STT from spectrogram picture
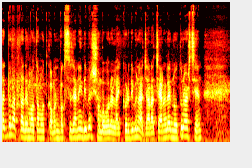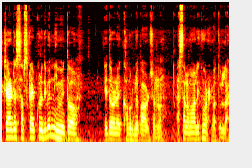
থাকবেন, আপনাদের মতামত কমেন্ট বক্সে জানিয়ে দেবেন। সম্ভব হলে লাইক করে দেবেন। আর যারা চ্যানেলে নতুন আসছেন চ্যানেলটা সাবস্ক্রাইব করে দেবেন নিয়মিত এ ধরনের খবরগুলো পাওয়ার জন্য। আসসালামু আলাইকুম রহমতুল্লাহ।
